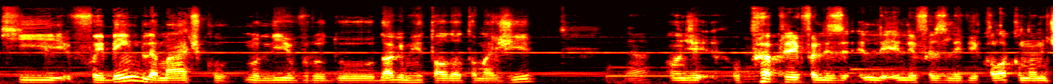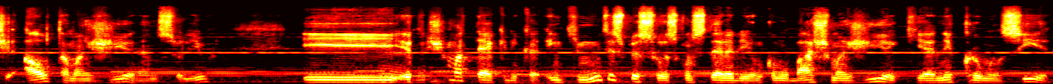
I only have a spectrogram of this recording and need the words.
que foi bem emblemático no livro do Dogma Ritual da Automagia, né? onde o próprio Eliphas Levi coloca o nome de alta magia né, no seu livro. E uhum. existe uma técnica em que muitas pessoas considerariam como baixa magia, que é a necromancia,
